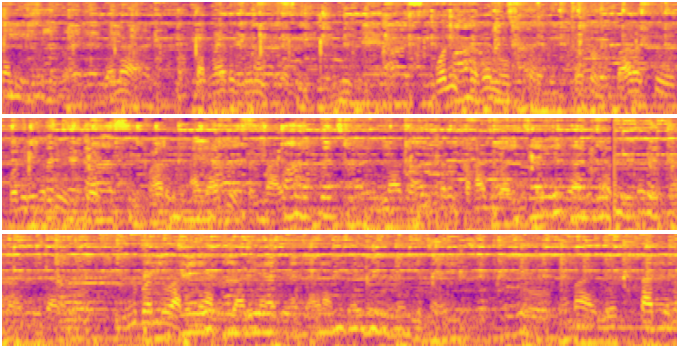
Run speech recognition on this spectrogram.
ಅಲ್ಲಿ ಜನ ನಮ್ಮ ಕರ್ನಾಟಕದಲ್ಲಿ ಪೊಲೀಸರೇ ನೋಡ್ತಾರೆ ಭಾಳಷ್ಟು ಪೊಲೀಸರು ಮಾಡುದು ಹಾಗಾಗಿ ಸ್ವಲ್ಪ ಆಯ್ತು ಇಲ್ಲಾಂದ್ರೆ ಈ ಥರ ಸಹಜವಾಗಿ ಇಲ್ಲಿ ಬಂದು ಅದನ್ನೇ ಸರ್ಕಾರದ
